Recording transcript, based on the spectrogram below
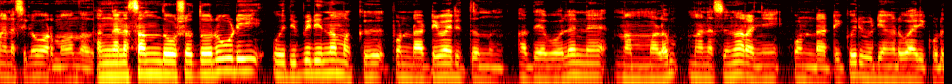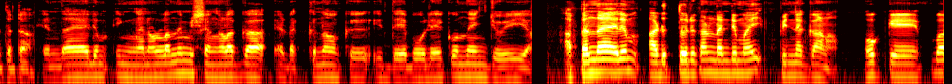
മനസ്സിൽ ഓർമ്മ വന്നത്. അങ്ങനെ സന്തോഷത്തോടു കൂടി ഒരു പിടി നമുക്ക് പൊണ്ടാട്ടി വരുത്തുന്നു. അതേപോലെ തന്നെ നമ്മളും മനസ്സ് നിറഞ്ഞ് പൊണ്ടാട്ടിക്ക് ഒരു പിടി അങ്ങോട്ട് വാരി കൊടുത്തിട്ടാ. എന്തായാലും ഇങ്ങനെയുള്ള നിമിഷങ്ങളൊക്കെ ഇടയ്ക്ക് നമുക്ക് ഇതേപോലെയൊക്കെ ഒന്ന് എൻജോയ് ചെയ്യാം. അപ്പം എന്തായാലും അടുത്തൊരു കണ്ടന്റുമായി പിന്നെ കാണാം. ഓക്കെ ബൈ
